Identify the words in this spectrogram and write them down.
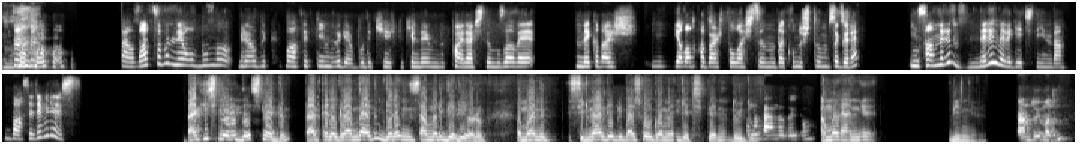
Yani WhatsApp'ın ne olduğunu birazcık bahsettiğimize göre buradaki fikirlerimizi paylaştığımıza ve ne kadar yalan haber dolaştığını da konuştuğumuza göre insanların nerelere geçtiğinden bahsedebiliriz. Ben hiçbir yere geçmedim. Ben Telegram'daydım. Gelen insanları görüyorum. Ama hani Signal diye bir başka uygulamaya geçtiklerini duydum. Onu ben de duydum. Ama yani bilmiyorum. Ben duymadım.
